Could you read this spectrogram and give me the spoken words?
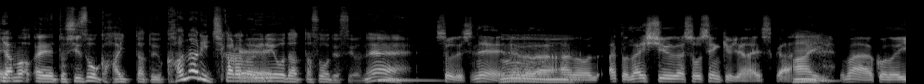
え。山、えー、と静岡入ったというかなり力の入れようだったそうですよね。そうですね、だかうんら、あのあと来週が総選挙じゃないですか。はい、まあ、この勢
